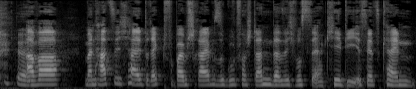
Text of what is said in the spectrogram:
ja. Aber man hat sich halt direkt beim Schreiben so gut verstanden, dass ich wusste, okay, die ist jetzt kein,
